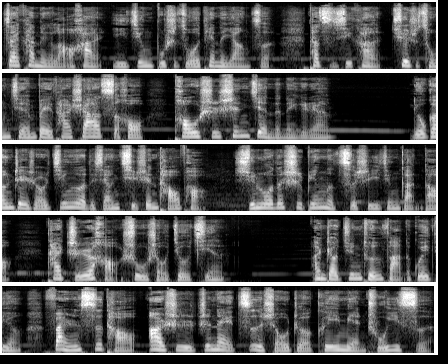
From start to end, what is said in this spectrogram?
再看那个老汉，已经不是昨天的样子。他仔细看，却是从前被他杀死后抛尸身涧的那个人。刘刚这时候惊愕地想起身逃跑，巡逻的士兵呢，此时已经赶到，他只好束手就擒。按照军屯法的规定，犯人私逃二十日之内自首者可以免除一死。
